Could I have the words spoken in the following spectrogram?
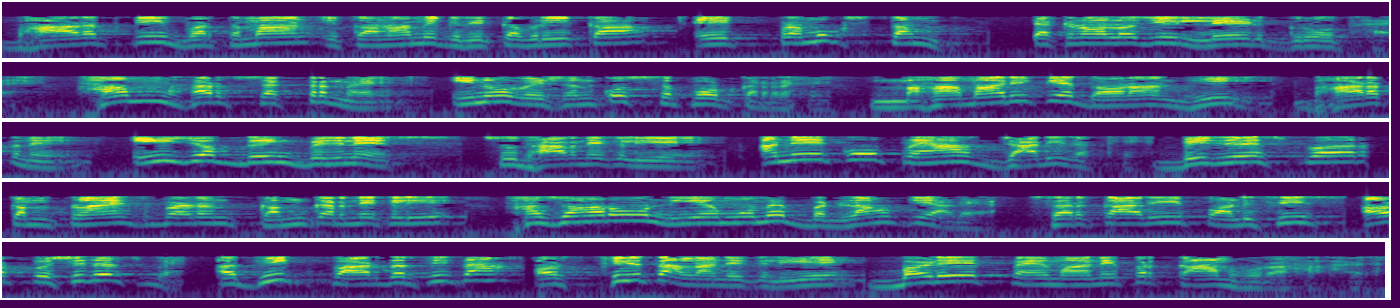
Bharat की वर्तमान economic recovery का एक प्रमुख स्तंभ technology lead growth है हम हर sector में इनोवेशन को सपोर्ट कर रहे हैं। महामारी के दौरान भी भारत ने ईज ऑफ़ डूइंग बिज़नेस सुधारने के लिए अनेकों प्रयास जारी रखे। बिज़नेस पर कंप्लायंस बर्डन कम करने के लिए हज़ारों नियमों में बदलाव किया गया। सरकारी पॉलिसीज़ और प्रोसीडर्स में अधिक पारदर्शिता और स्थिरता लाने के लिए बड़े पैमाने पर काम हो रहा है।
